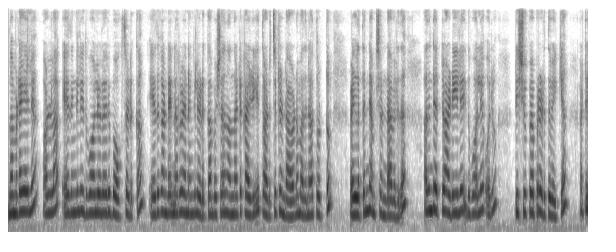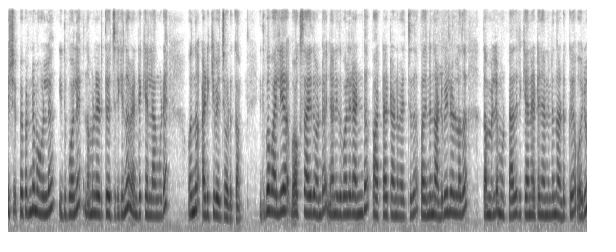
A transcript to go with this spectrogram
നമ്മുടെ കയ്യിൽ ഉള്ള ഏതെങ്കിലും ഇതുപോലെയുള്ള ഒരു ബോക്സ് എടുക്കാം. ഏത് കണ്ടെയ്നർ വേണമെങ്കിലും എടുക്കാം. പക്ഷേ അത് നന്നായിട്ട് കഴുകി തുടച്ചിട്ടുണ്ടാവണം. അതിനകത്തൊട്ടും വെള്ളത്തിന്റെ അംശം ഉണ്ടാവരുത്. അതിന്റെ ഏറ്റവും അടിയിൽ ഇതുപോലെ ഒരു ടിഷ്യൂ പേപ്പർ എടുത്ത് വയ്ക്കാം ആ ടിഷ്യൂ പേപ്പറിന്റെ മുകളിൽ ഇതുപോലെ നമ്മൾ എടുത്ത് വെച്ചിരിക്കുന്ന വെണ്ടയ്ക്കെല്ലാം കൂടെ ഒന്ന് അടുക്കി വെച്ച് കൊടുക്കാം. ഇതിപ്പോൾ വലിയ ബോക്സ് ആയതുകൊണ്ട് ഞാൻ ഇതുപോലെ രണ്ട് പാർട്ടായിട്ടാണ് വെച്ചത്. അപ്പോൾ അതിന്റെ നടുവിലുള്ളത് തമ്മിൽ മുട്ടാതിരിക്കാനായിട്ട് ഞാൻ എന്റെ നടുക്ക് ഒരു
